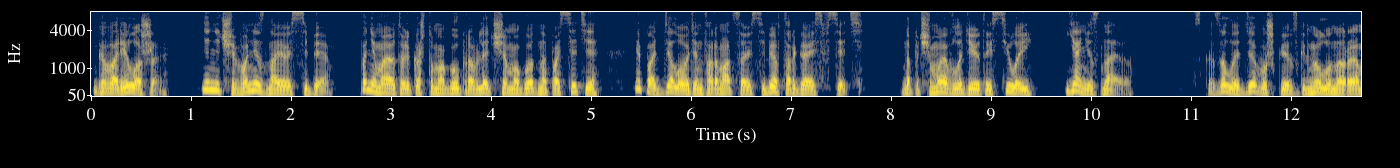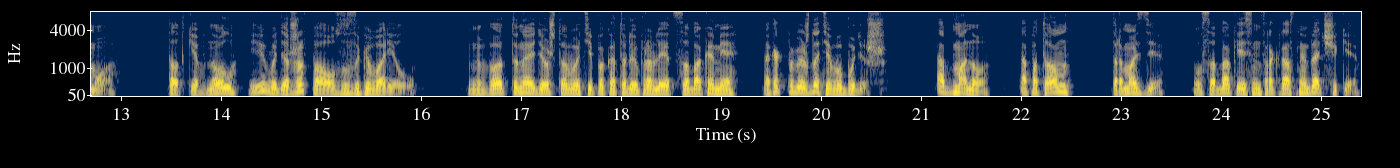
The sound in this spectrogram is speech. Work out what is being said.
Говорила же. Я ничего не знаю о себе. Понимаю только, что могу управлять чем угодно по сети и подделывать информацию о себе, вторгаясь в сеть. Но почему я владею этой силой, я не знаю». Сказала девушка и взглянула на Рему. Тот кивнул и, выдержав паузу, заговорил. «Вот ты найдешь того типа, который управляет собаками, а как побеждать его будешь? Обману. А потом... Тормози. У собак есть инфракрасные датчики.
